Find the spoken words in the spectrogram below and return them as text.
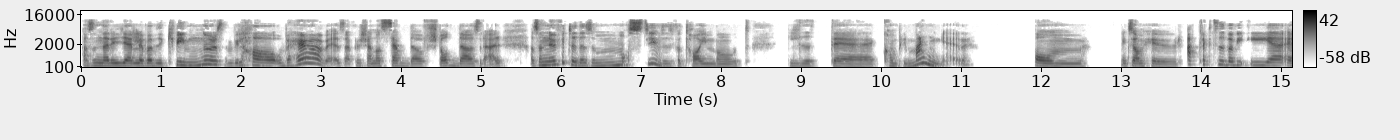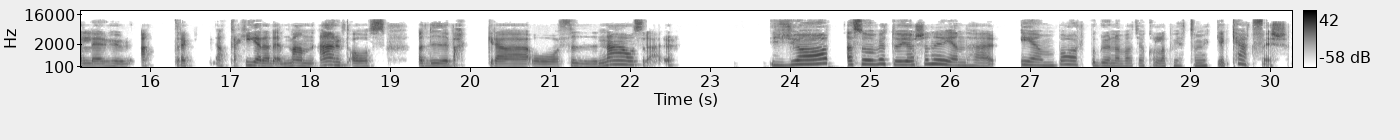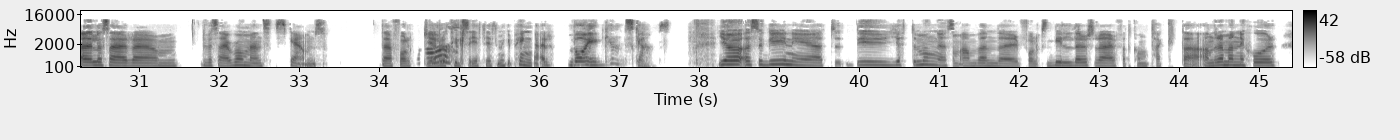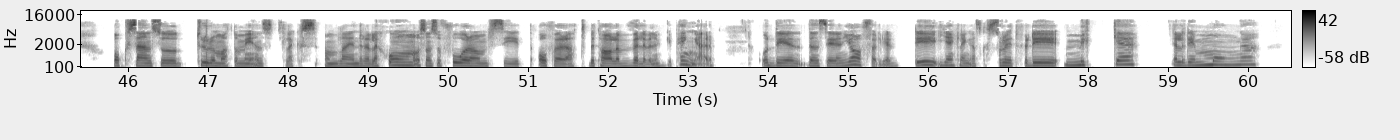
alltså när det gäller vad vi kvinnor vill ha och behöver så här, för att känna oss sedda och förstådda och sådär. Alltså nu för tiden så måste ju vi få ta emot lite komplimanger om liksom hur attraktiva vi är eller hur attraktiva attraherad en man är av oss. Att vi är vackra och fina och sådär. Ja, alltså vet du, jag känner igen det här enbart på grund av att jag kollar på jättemycket catfish. Eller så här, um, det vill säga romance scams. Där folk ah. gör till sig jättemycket pengar. Vad är cat scams? Ja, alltså grejen är att det är jättemånga som använder folks bilder och sådär för att kontakta andra människor. Och sen så tror de att de är en slags online-relation och sen så får de sitt offer att betala väldigt, väldigt mycket pengar. Och det, den serien jag följer, det är egentligen ganska sorgligt för det är mycket, eller det är många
